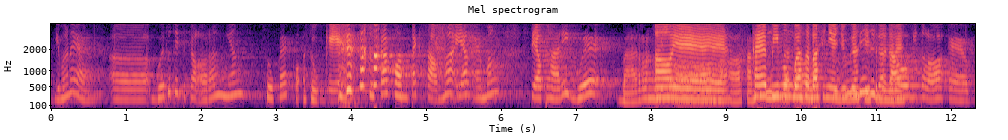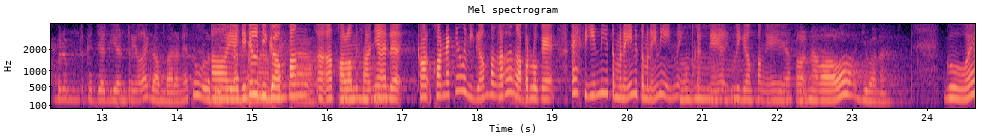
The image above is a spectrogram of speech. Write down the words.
gimana ya? Eh, gue tuh tipikal orang yang suka kok suka suka kontak sama yang emang setiap hari gue bareng Oh, gitu iya, loh. iya, iya. Eh, karena Kayak bingung bahasa tahu- basinya Mm, juga sih sebenarnya. tahu gitu loh kayak bener-bener kejadian realnya gambarannya tuh lebih Oh ya, relate jadi lebih gampang. Hmm. eh, eh, kalau misalnya ada ko- connect-nya lebih gampang karena nggak perlu kayak eh si ini temennya ini temennya ini ini bukan ya, lebih gampang ya. Iya, ya kalau sih. nah kalau lo gimana Gue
